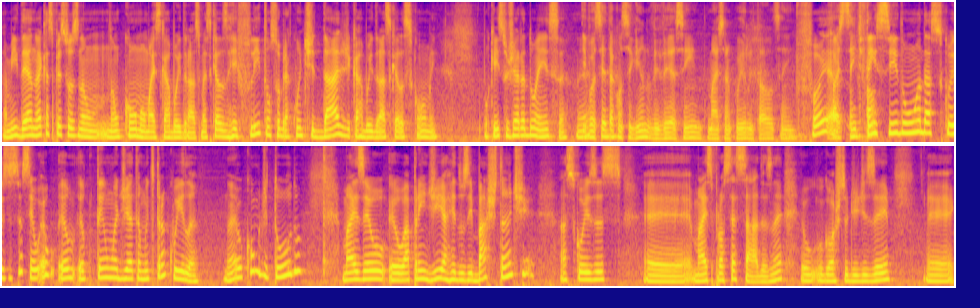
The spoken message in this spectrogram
A minha ideia não é que as pessoas não, não comam mais carboidratos, mas que elas reflitam sobre a quantidade de carboidratos que elas comem. Porque isso gera doença. Né? E você tá conseguindo viver assim, mais tranquilo e tal, sem... Foi, Faz- sente tem falta? sido uma das coisas assim, eu, eu, eu, eu tenho uma dieta muito tranquila, né? Eu como de tudo, mas eu, eu aprendi a reduzir bastante as coisas é, mais processadas, né? Eu, eu gosto de dizer é,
